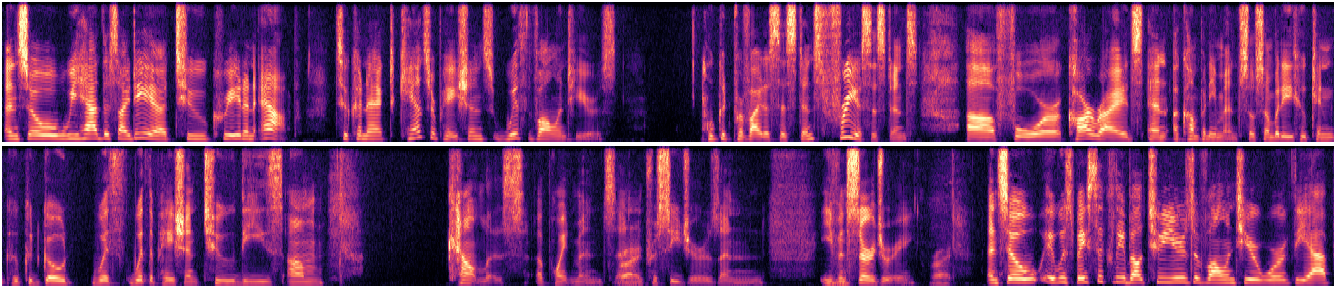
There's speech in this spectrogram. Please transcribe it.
And so we had this idea to create an app to connect cancer patients with volunteers who could provide assistance, free assistance, uh, for car rides and accompaniment. So somebody who can who could go with with the patient to these um, countless appointments and Right. procedures and even surgery. Right. And so it was basically about two years of volunteer work. The app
